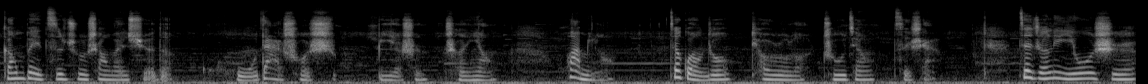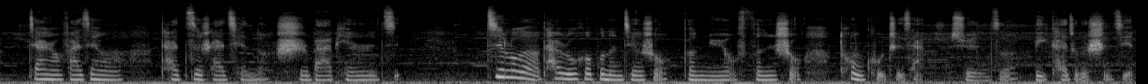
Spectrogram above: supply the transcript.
刚被资助上完学的湖大硕士毕业生陈阳，化名啊，在广州跳入了珠江自杀。在整理遗物时，家人发现了他自杀前的十八篇日记。记录了他如何不能接受跟女友分手，痛苦之下选择离开这个世界，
